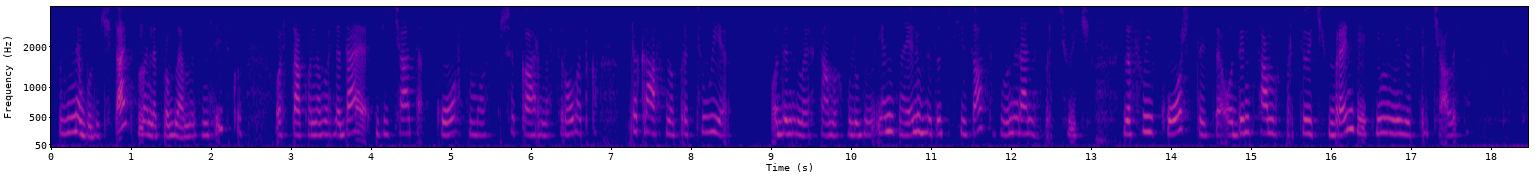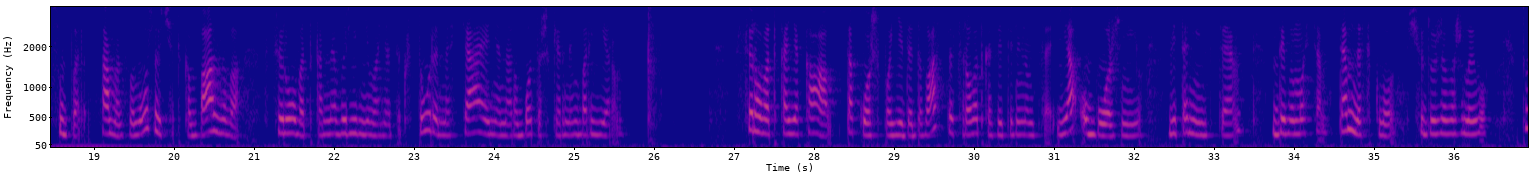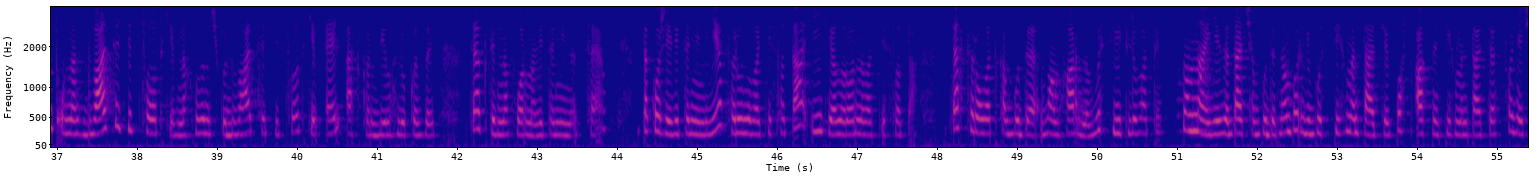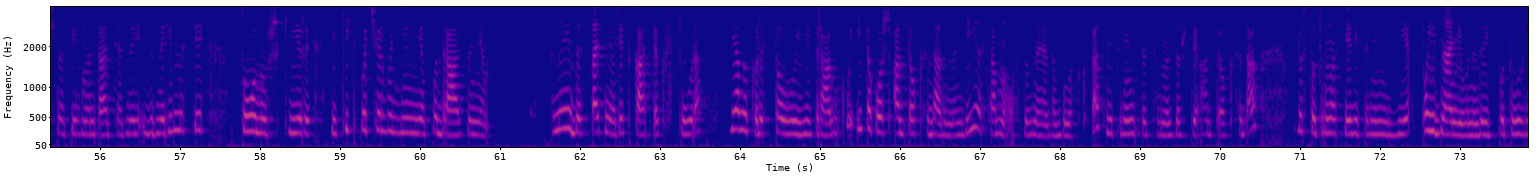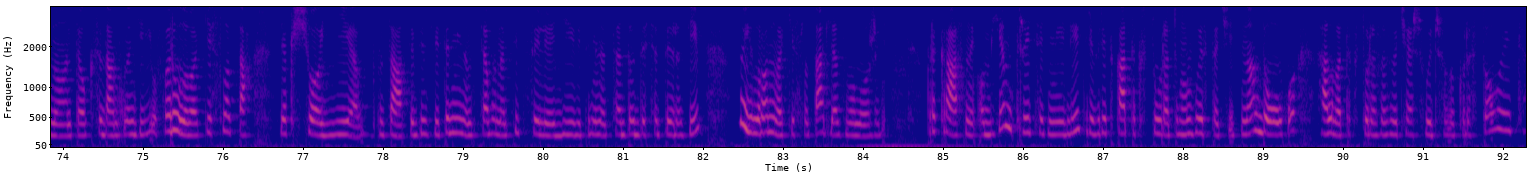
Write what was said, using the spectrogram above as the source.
не буду читати, в мене проблеми з англійською. Ось так вона виглядає. Дівчата, космос, шикарна сироватка, прекрасно працює. Один з моїх самих улюблених. Я не знаю, я люблю тут всі засоби, вони реально працюючі. За свої кошти це один з самих працюючих брендів, які мені зустрічалися. Супер, саме зволожуюча, така базова сироватка на вирівнювання текстури, на сяєння, на роботу шкірним бар'єром. Сироватка, яка також поїде до вас, це сироватка з вітаміном С. Я обожнюю вітамін С. Дивимося, темне скло, що дуже важливо. Тут у нас 20%, на хвилиночку 20% L-аскорбілглюкозид. Це активна форма вітаміна С. Також є вітамін Е, ферулова кислота і гіалуронова кислота. Ця сироватка буде вам гарно висвітлювати. Основна її задача буде на боротьбу з пігментацією, постакне пігментація, сонячна пігментація, нерівності тону шкіри, якісь почервоніння, подразнення. В неї достатньо рідка текстура. Я використовую її зранку, і також антиоксидантна дія, саме основне, я забула сказати, вітамін С це не завжди антиоксидант. Плюс тут у нас є вітамін Е. В поєднанні вони дають потужну антиоксидантну дію. Ферулова кислота, якщо є в засобі з вітаміном С, вона підсилює дію вітаміна С до 10 разів. Ну і гіалуронова кислота для зволоження. Прекрасний об'єм 30 мл, рідка текстура, тому вистачить надовго. Гелева текстура зазвичай швидше використовується.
